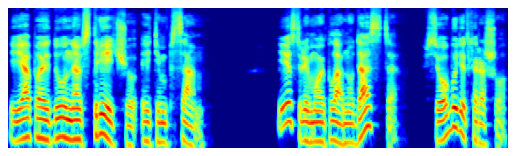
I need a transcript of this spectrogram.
«Я пойду навстречу этим псам. Если мой план удастся, все будет хорошо,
